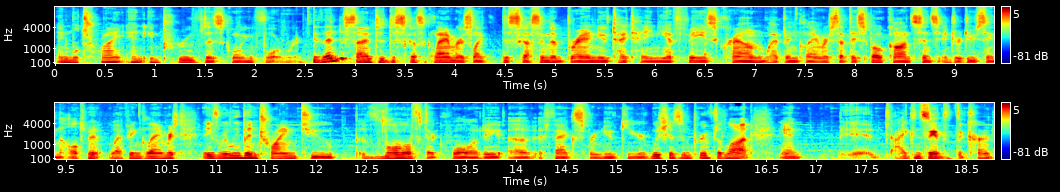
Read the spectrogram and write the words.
and will try and improve this going forward. They then decided to discuss glamours like discussing the brand new Titania phase crown weapon glamours that they spoke on since introducing the ultimate weapon glamours. They've really been trying to evolve their quality of effects for new gear, which has improved a lot. And eh, I can say that the current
